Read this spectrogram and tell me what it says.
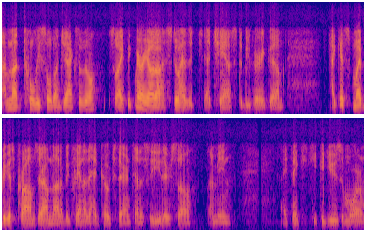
I'm not totally sold on Jacksonville, so I think Mariota still has a, a chance to be very good. I'm. I guess my biggest problems there. I'm not a big fan of the head coach there in Tennessee either. So, I mean, I think he could use a more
